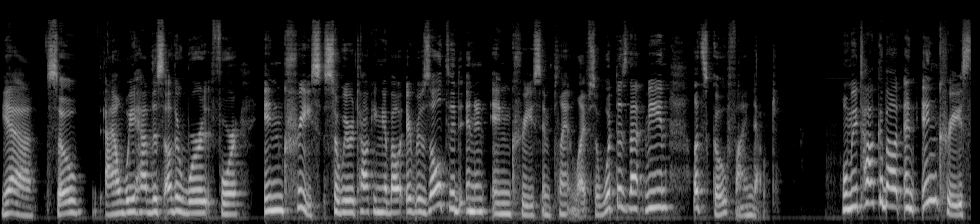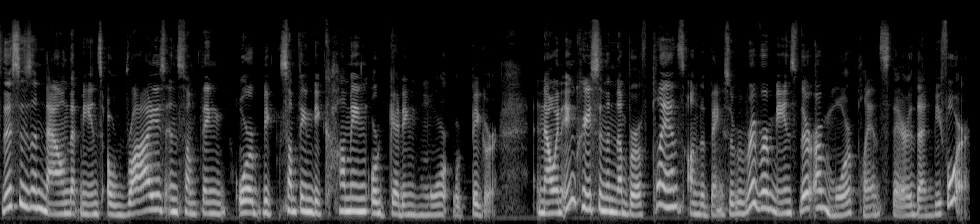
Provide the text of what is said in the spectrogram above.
Yeah, so and we have this other word for increase. So we were talking about it resulted in an increase in plant life. So what does that mean? Let's go find out. When we talk about an increase, this is a noun that means a rise in something or be- something becoming or getting more or bigger. Now, an increase in the number of plants on the banks of a river means there are more plants there than before.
